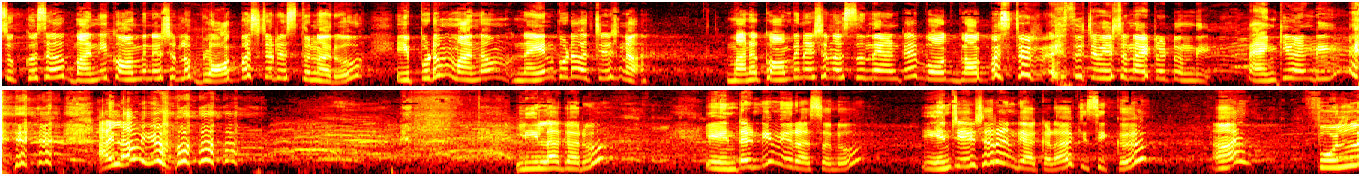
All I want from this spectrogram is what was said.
సుక్కు సార్ బన్నీ కాంబినేషన్లో బ్లాక్ బస్టర్ ఇస్తున్నారు ఇప్పుడు మనం నేను కూడా వచ్చేసిన మన కాంబినేషన్ వస్తుంది అంటే బ్లాక్ బస్టర్ సిచ్యువేషన్ అయ్యేటట్టు ఉంది థ్యాంక్ యూ అండి I love you Leela garu ఏంటండి మీరు అసలు? ఏం చేశారండి అక్కడ కిసిక్? ఫుల్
